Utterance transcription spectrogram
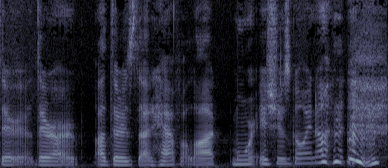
There there are others that have a lot more issues going on. Hmm.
